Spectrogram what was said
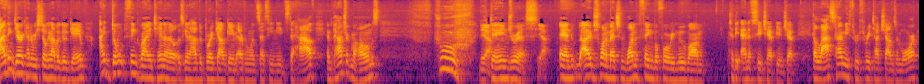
I think Derrick Henry's still gonna have a good game. I don't think Ryan Tannehill is gonna have the breakout game everyone says he needs to have. And Patrick Mahomes, whew, Yeah. dangerous. Yeah. And I just want to mention one thing before we move on to the NFC Championship. The last time he threw three touchdowns or more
